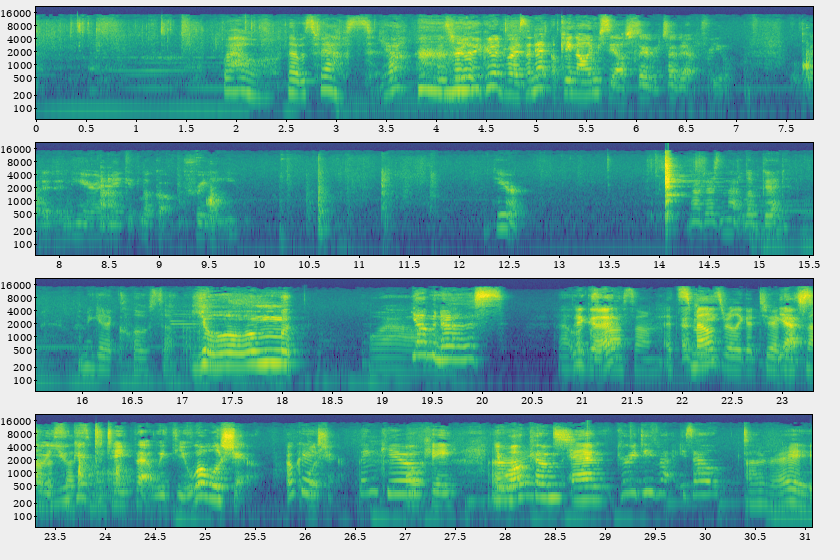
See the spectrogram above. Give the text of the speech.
Wow, that was fast. Yeah, it was really good, wasn't it? Okay, now let me see. I'll serve it, serve it up for you. We'll put it in here and make it look all pretty. Here. Now, doesn't that look good? Let me get a close up. Of Yum! Wow. Yumminess! That Isn't it looks good? awesome. It Okay. smells really good too. I Yeah, can smell so the you get to take that with you. Well, we'll share. Okay. We'll share. Thank you. Okay. You're All right. welcome. And Curry Diva is out. All right.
